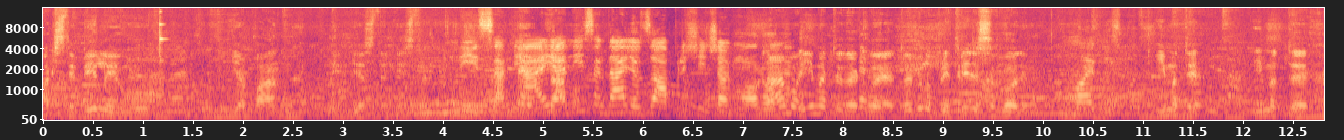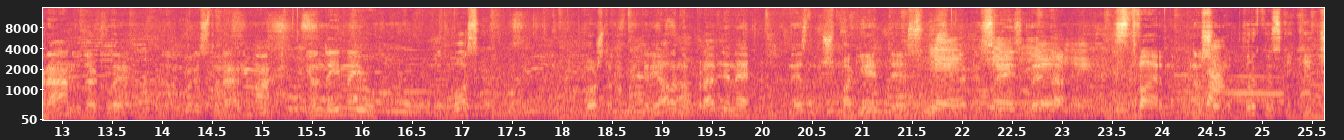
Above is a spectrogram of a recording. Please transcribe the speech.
ako ste bili u Japanu, jeste, niste. Nisam, ja, ja tamo- nisam dalje od Zaprešića mogla. Tamo imate, dakle, to je bilo prije 30 godina. Moje. Imate, imate hranu, dakle, u restoranima i onda imaju od voska, od voštanog materijala napravljene, ne znam, špagete, suši, Je, dakle, sve je, izgleda je, stvarno, naš ono, vrhunski kič.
